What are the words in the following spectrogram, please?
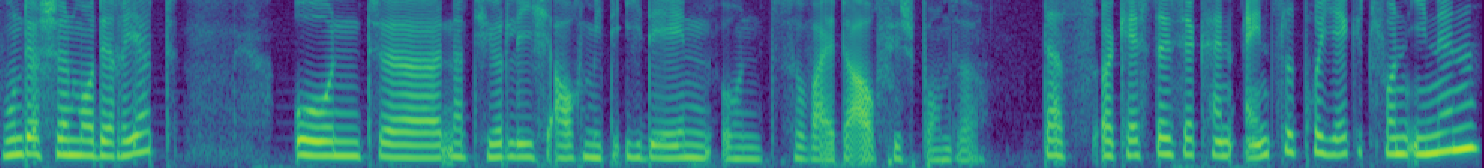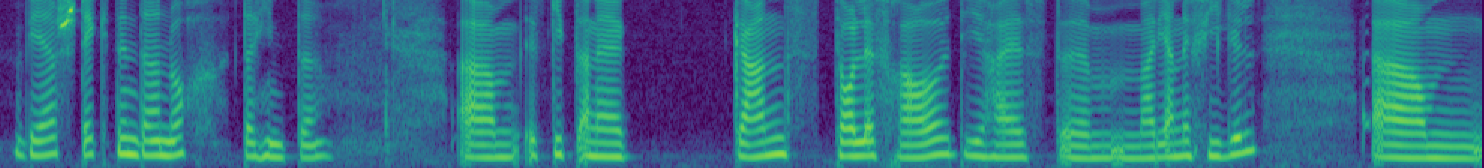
wunderschön moderiert und äh, natürlich auch mit Ideen und so weiter, auch für Sponsor. Das Orchester ist ja kein Einzelprojekt von Ihnen. Wer steckt denn da noch dahinter? Ähm, es gibt eine ganz tolle Frau, die heißt ähm, Marianne Fiegel. Ähm,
